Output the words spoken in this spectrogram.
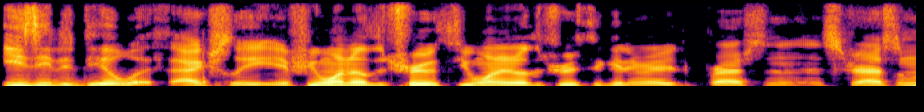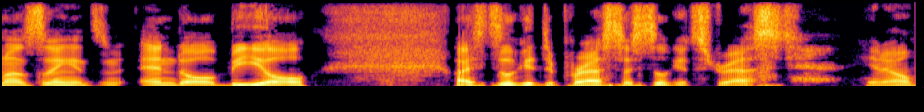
easy to deal with. Actually, if you want to know the truth, you want to know the truth to getting ready depressed and, and stressed. I'm not saying it's an end all be all. I still get depressed. I still get stressed, you know.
